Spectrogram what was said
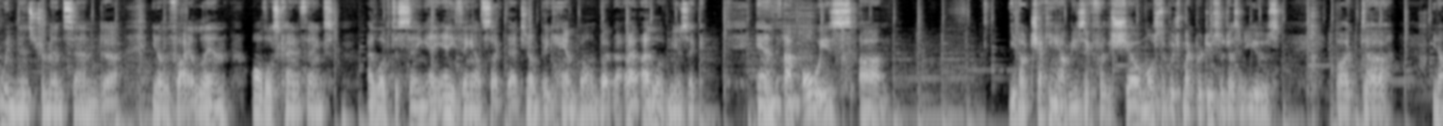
wind instruments and, uh, you know, the violin, all those kind of things. I love to sing, anything else like that. You know, big ham bone, but I, I love music. And I'm always, um, you know, checking out music for the show, most of which my producer doesn't use. But, uh, you know,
